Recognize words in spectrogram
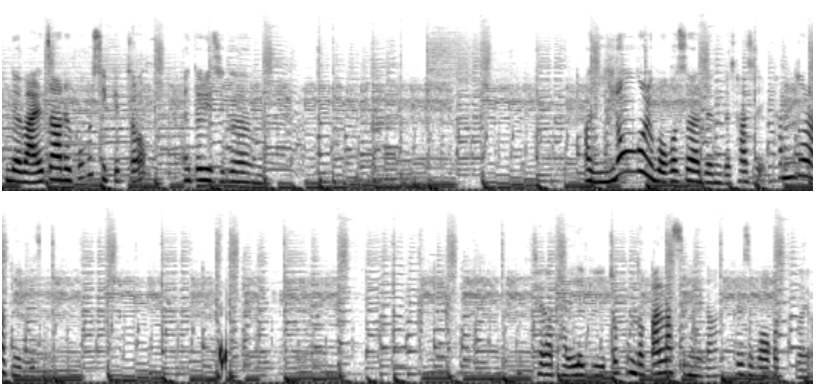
근데 말자를 뽑을 수 있겠죠? 애들이 지금 아니 이런 걸 먹었어야 되는데 사실. 판도라 되기 전에 제가 달리기 조금 더 빨랐습니다. 그래서 먹었어요.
